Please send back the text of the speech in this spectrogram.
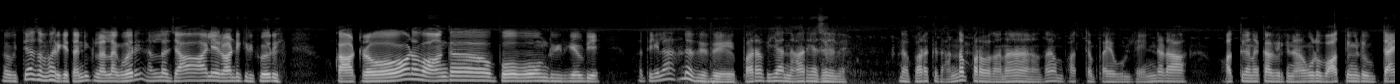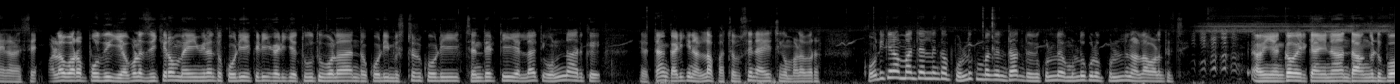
வித்தியாசமாக இருக்கே தண்ணிக்குள்ளே நல்லா வரு நல்லா ஜாலியாக விளாண்டுக்கிருக்கு வரு காற்றோட வாங்க போவோம் இருக்கு அப்படியே. பார்த்தீங்களா என்னது இது? பறவையா நாரையா சொல்லுது. இந்த பறக்குது. அன்னப்பறவை பறவை தானே? அதான் பார்த்தேன் பய உள்ள என்னடா? வாத்து கணக்காக இருக்கு. நான் கூட வாத்துங்கிட்டு விட்டாங்க நினச்சேன். மழை வரப்போகுது. எவ்வளோ சீக்கிரம் மெய்வில அந்த கொடியை கடி கடிக்க தூத்து போல அந்த கொடி மிஸ்டர் கொடி செந்தட்டி எல்லாத்தையும் ஒன்றா இருக்குது இதைத்தான் கடிக்க நல்லா பச்சை பசங்க ஆயிடுச்சுங்க மழை வர. கொடிக்கெல்லாம் மஞ்சள் இல்லைங்க. புல்லுக்கு மஞ்சள் தான் இந்த இதுக்குள்ளே முள்ளுக்குள்ளே புல்லு நல்லா வளர்ந்துருச்சு. அவன் எங்கே போயிருக்காங்கன்னா அந்த அங்கிட்டு போ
